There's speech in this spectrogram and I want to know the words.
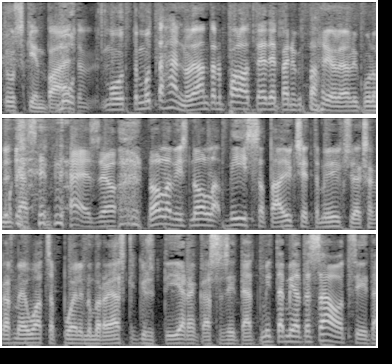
tuskinpa. Mut, että, mutta, mutta hän oli antanut palautteen eteenpäin, niin kuin tarjoilija oli kuulemma käsken. Näin se on. 050 500 kanssa meidän WhatsApp-puhelinnumero. Ja äsken kysyttiin Jeren kanssa sitä, että mitä mieltä sä oot siitä.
